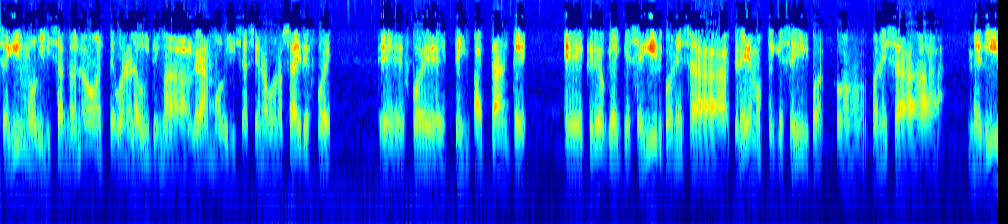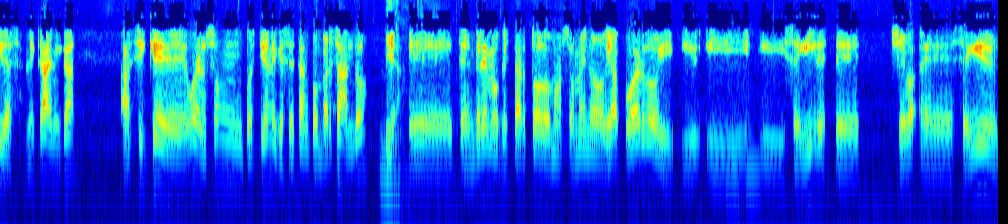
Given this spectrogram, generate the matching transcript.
seguir movilizándonos. Este, bueno, la última gran movilización a Buenos Aires fue eh, fue este, impactante. Eh, creo que hay que seguir con esa, creemos que hay que seguir con, con, con esas medidas mecánicas. Así que, bueno, son cuestiones que se están conversando. Bien. Eh, tendremos que estar todos más o menos de acuerdo y, y, y- y seguir este lleva- eh, seguir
